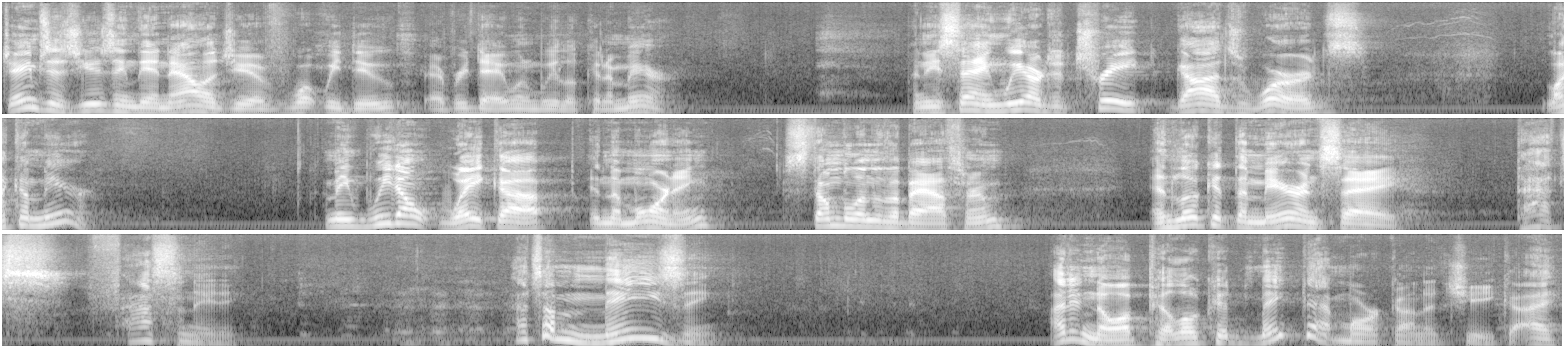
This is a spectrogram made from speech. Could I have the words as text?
James is using the analogy of what we do every day when we look in a mirror. And he's saying we are to treat God's words like a mirror. I mean, we don't wake up in the morning, stumble into the bathroom, and look at the mirror and say, That's fascinating. That's amazing. I didn't know a pillow could make that mark on a cheek. I,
